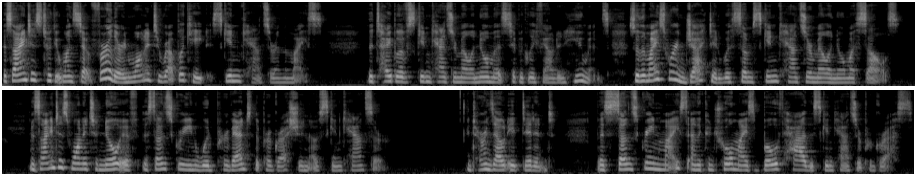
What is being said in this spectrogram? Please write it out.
The scientists took it one step further and wanted to replicate skin cancer in the mice the type of skin cancer melanoma that's typically found in humans. So the mice were injected with some skin cancer melanoma cells. The scientists wanted to know if the sunscreen would prevent the progression of skin cancer. It turns out it didn't. The sunscreen mice and the control mice both had the skin cancer progress.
